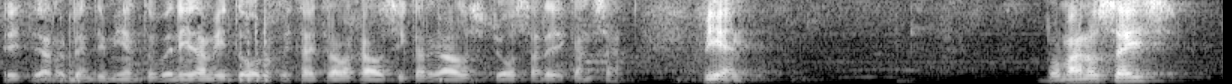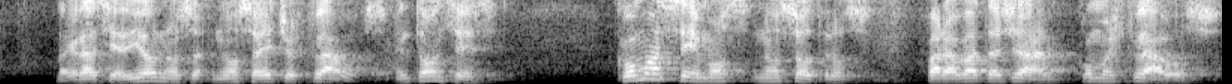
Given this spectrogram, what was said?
este arrepentimiento. Venid a mí todos los que estáis trabajados y cargados, yo os haré descansar. Bien, Romanos 6, la gracia de Dios nos, nos ha hecho esclavos. Entonces, ¿cómo hacemos nosotros para batallar como esclavos,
